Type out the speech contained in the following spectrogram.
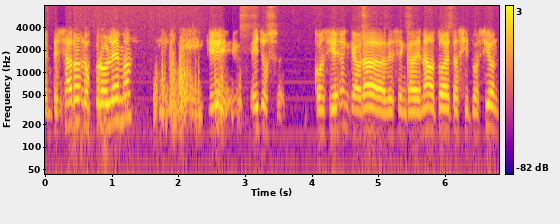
empezaron los problemas y que ellos consideran que habrá desencadenado toda esta situación,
